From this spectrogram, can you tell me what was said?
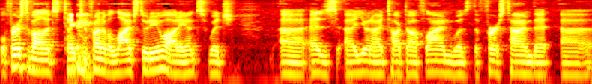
well, first of all, it's taped in front of a live studio audience, which. Uh, as uh, you and I talked offline, was the first time that uh,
